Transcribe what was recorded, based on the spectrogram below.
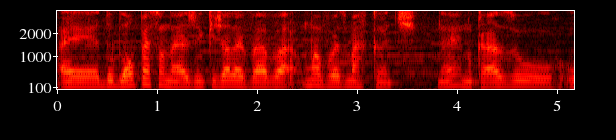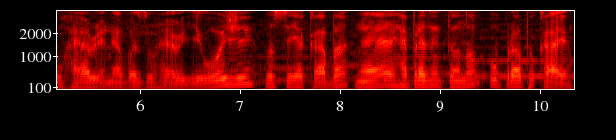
É dublar um personagem que já levava uma voz marcante né? No caso, o Harry, né? A voz do Harry. E hoje você acaba, né, representando o próprio Caio.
